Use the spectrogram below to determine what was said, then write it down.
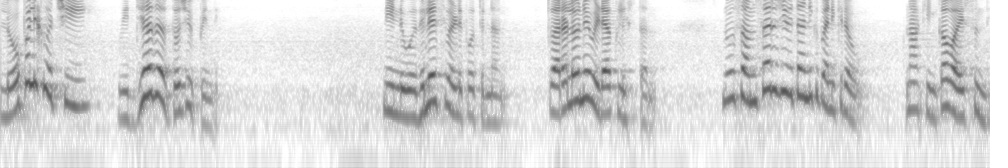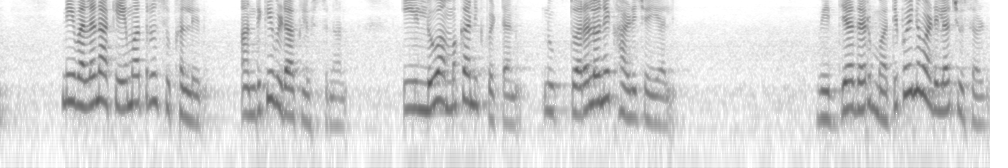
లోపలికి వచ్చి విద్యాధర్తో చెప్పింది. నిన్ను వదిలేసి వెళ్ళిపోతున్నాను. త్వరలోనే విడాకులు ఇస్తాను. నువ్వు సంసార జీవితానికి పనికిరావు. నాకు ఇంకా వయసుంది. నీ వల్ల నాకేమాత్రం సుఖం లేదు. అందుకే విడాకులు ఇస్తున్నాను. ఈ ఇల్లు అమ్మకానికి పెట్టాను. నువ్వు త్వరలోనే ఖాళీ చేయాలి. విద్యాధర్ మతిపోయిన వాడిలా చూశాడు.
